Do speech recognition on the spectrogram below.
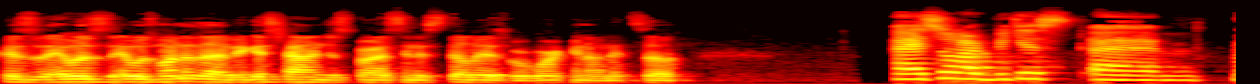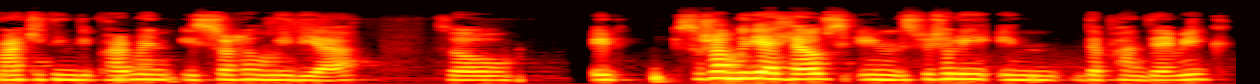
because it was it was one of the biggest challenges for us and it still is we're working on it so uh, so our biggest um, marketing department is social media so it social media helps in especially in the pandemic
